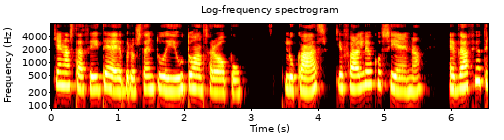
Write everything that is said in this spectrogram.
και να σταθείτε έμπροσθεν του Ιού του ανθρώπου. Λουκάς, κεφάλαιο 21, εδάφιο 36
